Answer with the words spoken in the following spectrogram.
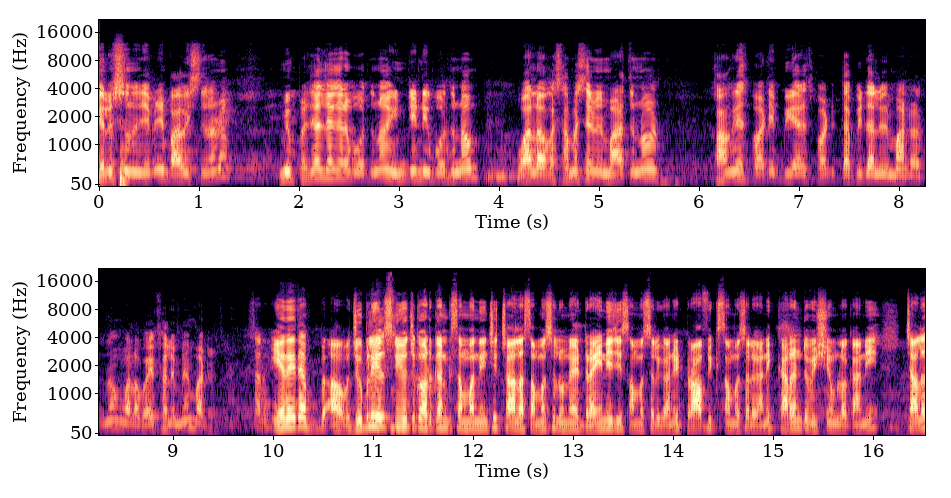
గెలుస్తుందని చెప్పి నేను భావిస్తున్నాను. మేము ప్రజల దగ్గర పోతున్నాం ఇంటింటికి పోతున్నాం వాళ్ళ ఒక సమస్యల మీద మాట్లాడుతున్నాం కాంగ్రెస్ పార్టీ బీఆర్ఎస్ పార్టీ తప్పిదాల మీద మాట్లాడుతున్నాం వాళ్ళ వైఫల్యం మీద మాట్లాడుతున్నాం. సార్ ఏదైతే ఆ, జూబ్లీహిల్స్ నియోజకవర్గానికి సంబంధించి చాలా సమస్యలు ఉన్నాయి డ్రైనేజీ సమస్యలు కానీ ట్రాఫిక్ సమస్యలు కానీ కరెంటు విషయంలో కానీ చాలా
